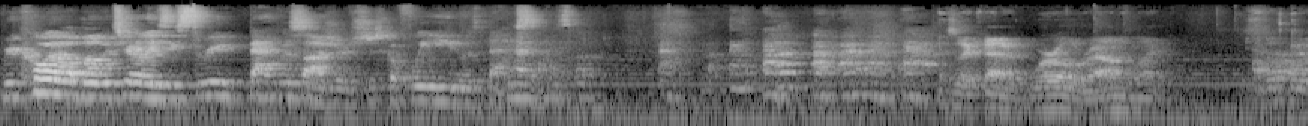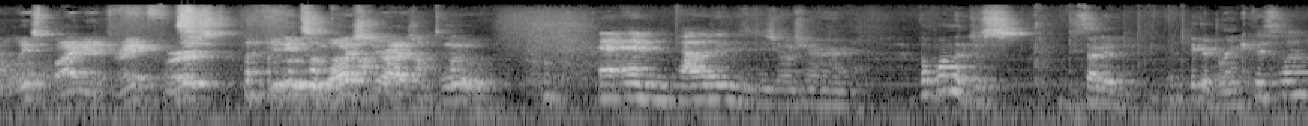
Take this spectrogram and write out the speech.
recoil momentarily as these three back massagers just go fleeing into his backside. As I kind of whirl around, I'm like, "This guy at least buy me a drink first. You need some moisturizer too. And, and Paladin, it is your turn. The one that just decided to take a drink. This one?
